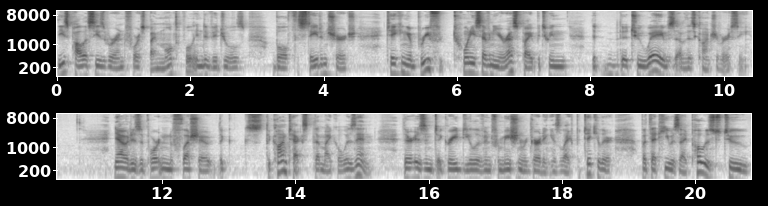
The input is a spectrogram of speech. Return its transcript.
These policies were enforced by multiple individuals, both state and church, taking a brief 27 year respite between the, the two waves of this controversy. Now, it is important to flesh out the, the context that Michael was in. There isn't a great deal of information regarding his life particular, but that he was opposed to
